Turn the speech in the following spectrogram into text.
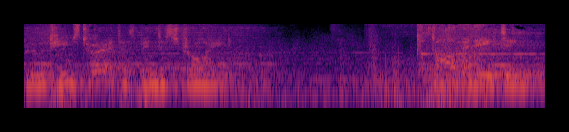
Blue Team's turret has been destroyed. Dominating.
